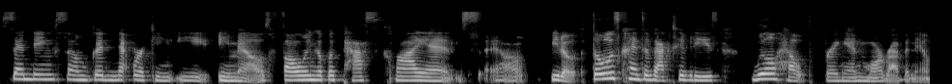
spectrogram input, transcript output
sending some good networking e- emails, following up with past clients, uh, you know, those kinds of activities will help bring in more revenue.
